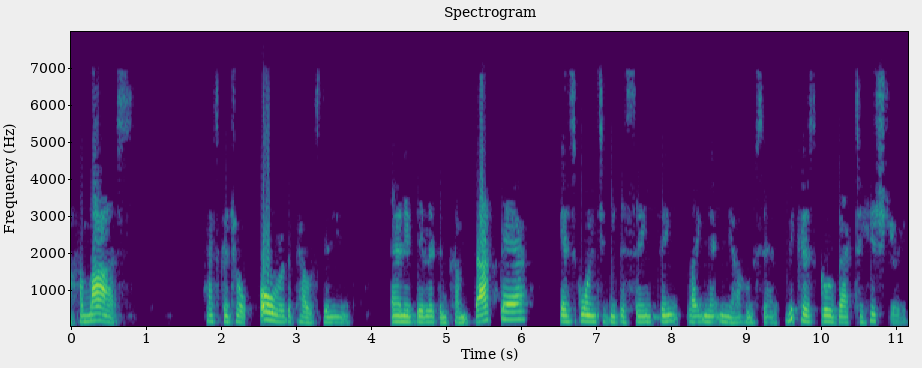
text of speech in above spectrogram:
Hamas has control over the Palestinians. And if they let them come back there, it's going to be the same thing like Netanyahu says, because go back to history.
